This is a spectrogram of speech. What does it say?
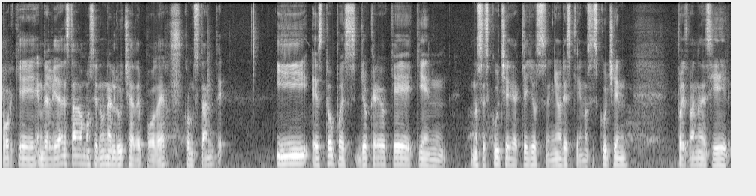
porque en realidad estábamos en una lucha de poder constante. Y esto pues yo creo que quien nos escuche, aquellos señores que nos escuchen, pues van a decir,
